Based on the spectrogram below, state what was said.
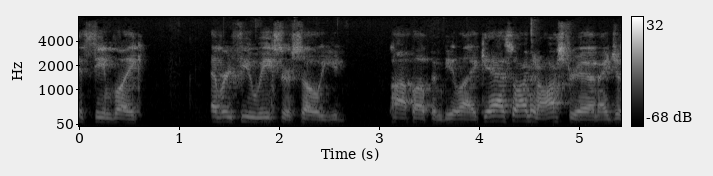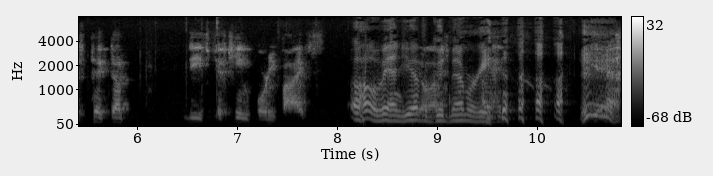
It seemed like every few weeks or so you'd pop up and be like, "Yeah, so I'm in Austria and I just picked up these 1545s." oh man you have a No, good memory yeah.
